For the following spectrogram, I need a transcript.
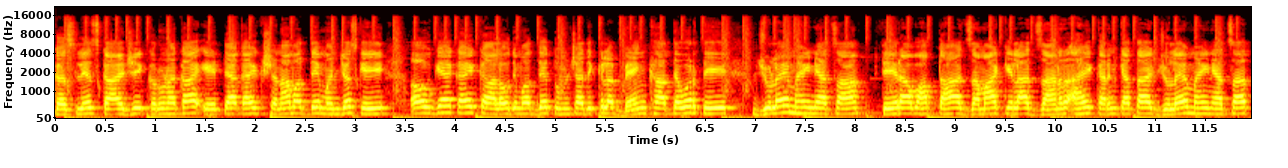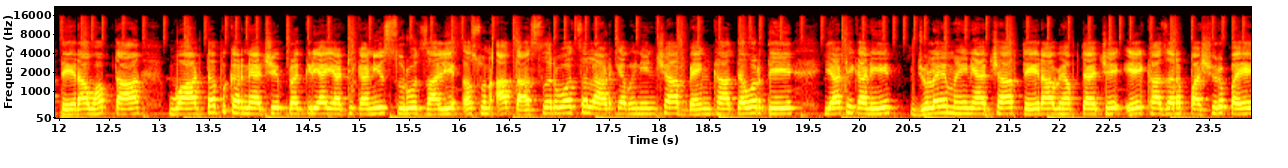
कसलेच काळजी करू नका. येत्या काही क्षणामध्ये म्हणजेच की अवघ्या काही कालावधीमध्ये तुमच्या देखील बँक खात्यावरती जुलै महिन्याचा तेरावा हप्ता हा जमा केला जाणार आहे. कारण की आता जुलै महिन्याचा तेरावा हप्ता वाटप करण्याची प्रक्रिया या ठिकाणी सुरू झाली असून आता सर्वच लाडक्या बहिणींच्या बँक खात्यावरती. या ठिकाणी जुलै महिन्याच्या तेराव्या हप्त्याचे एक हजार पाचशे रुपये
